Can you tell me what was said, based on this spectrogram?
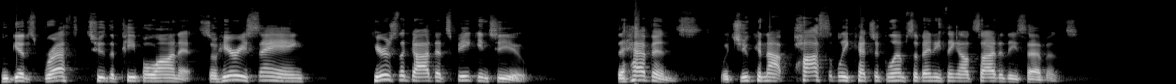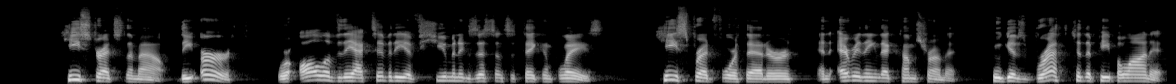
Who gives breath to the people on it. So here he's saying, here's the God that's speaking to you. The heavens, which you cannot possibly catch a glimpse of anything outside of these heavens. He stretched them out. The earth, where all of the activity of human existence has taken place. He spread forth that earth and everything that comes from it, who gives breath to the people on it.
